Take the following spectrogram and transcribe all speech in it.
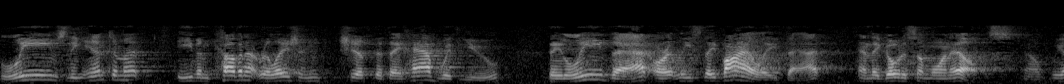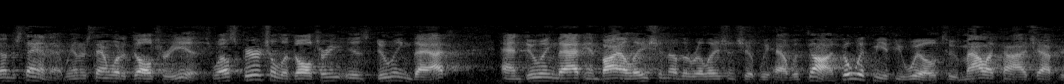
leaves the intimate, even covenant relationship that they have with you, they leave that, or at least they violate that, and they go to someone else. Now, we understand that. We understand what adultery is. Well, spiritual adultery is doing that and doing that in violation of the relationship we have with God. Go with me, if you will, to Malachi chapter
